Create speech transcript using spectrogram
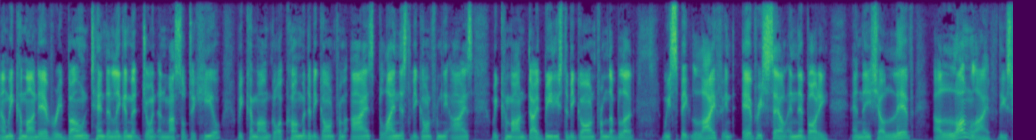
And we command every bone, tendon, ligament, joint, and muscle to heal. We command glaucoma to be gone from eyes, blindness to be gone from the eyes. We command diabetes to be gone from the blood. We speak life in every cell in their body, and they shall live a long life. These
